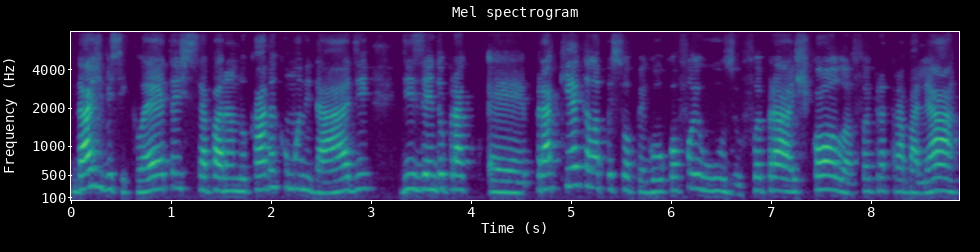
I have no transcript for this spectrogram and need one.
das bicicletas, separando cada comunidade, dizendo para é, que aquela pessoa pegou, qual foi o uso, foi para a escola, foi para trabalhar,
